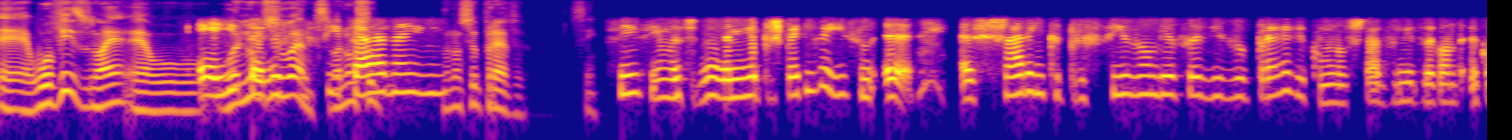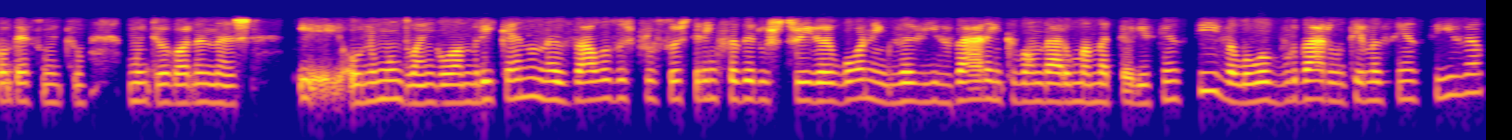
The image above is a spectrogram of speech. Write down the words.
é o aviso, não é? É o, é isso, o anúncio é antes, o anúncio, o anúncio prévio. Sim. sim, sim, mas na minha perspectiva é isso. Uh, acharem que precisam desse aviso prévio, como nos Estados Unidos acontece muito, muito agora nas, ou no mundo anglo-americano, nas aulas os professores terem que fazer os trigger warnings, avisarem que vão dar uma matéria sensível ou abordar um tema sensível,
